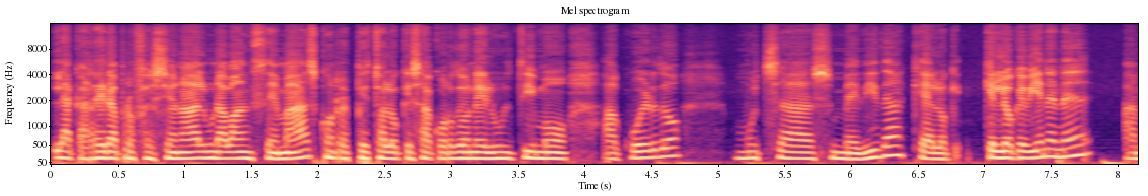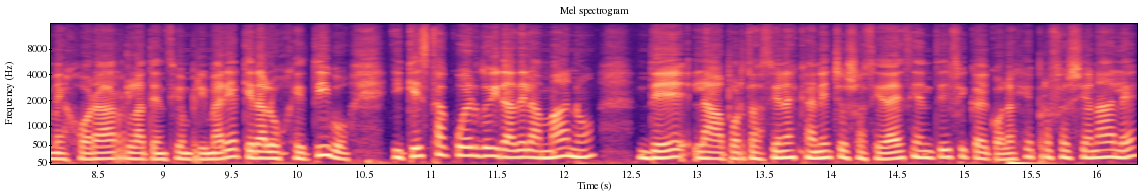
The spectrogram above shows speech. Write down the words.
la carrera profesional, un avance más con respecto a lo que se acordó en el último acuerdo, muchas medidas que, lo, que, que lo que vienen es a mejorar la atención primaria, que era el objetivo, y que este acuerdo irá de la mano de las aportaciones que han hecho sociedades científicas y colegios profesionales,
